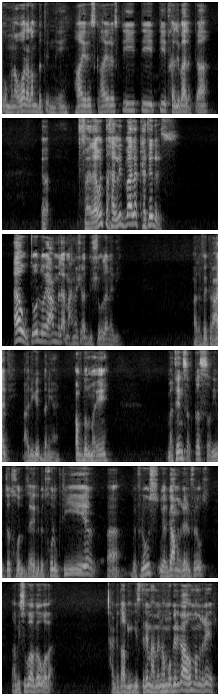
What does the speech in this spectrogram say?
تقوم منورة لمبة إن إيه؟ high risk high risk تي تي تي تخلي بالك آه؟ آه. فلو أنت خليت بالك هتدرس. أو تقول له يا عم لا ما إحناش قد الشغلانة دي. على فكرة عادي عادي جدا يعني. أفضل ما إيه؟ ما تنسى القصة دي وتدخل زي اللي بيدخلوا كتير آه بفلوس ويرجعوا من غير الفلوس. آه بيسيبوها جوه بقى. الحاج طه بيجي يستلمها منهم وبيرجعوا هم من غير.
